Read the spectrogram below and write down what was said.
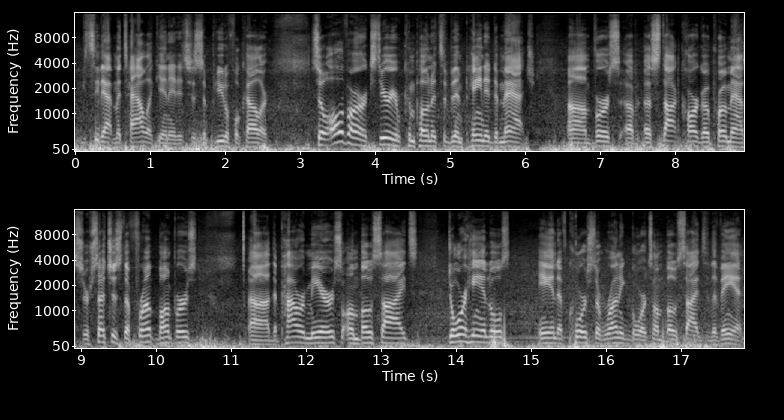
You can see that metallic in it. It's just a beautiful color. So all of our exterior components have been painted to match um, versus a, a, stock cargo ProMaster, such as the front bumpers, uh, the power mirrors on both sides, door handles, and of course the running boards on both sides of the van.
